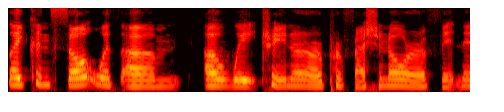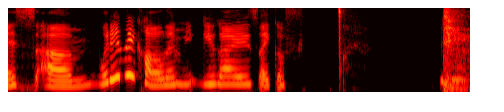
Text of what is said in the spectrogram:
Like, consult with, um, a weight trainer or a professional or a fitness, um what do they call them, you guys? Like a f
